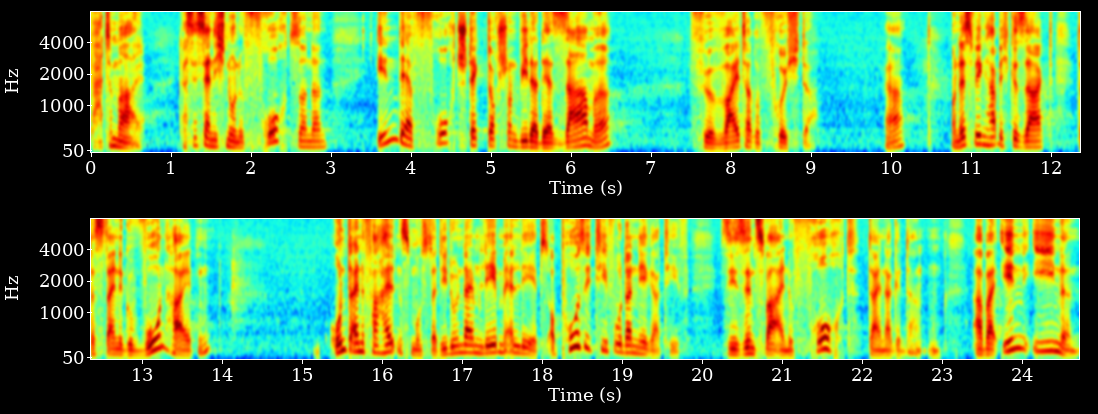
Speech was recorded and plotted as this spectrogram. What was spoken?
warte mal, das ist ja nicht nur eine Frucht, sondern in der Frucht steckt doch schon wieder der Same für weitere Früchte. Ja? Und deswegen habe ich gesagt, dass deine Gewohnheiten und deine Verhaltensmuster, die du in deinem Leben erlebst, ob positiv oder negativ, Sie sind zwar eine Frucht deiner Gedanken, aber in ihnen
